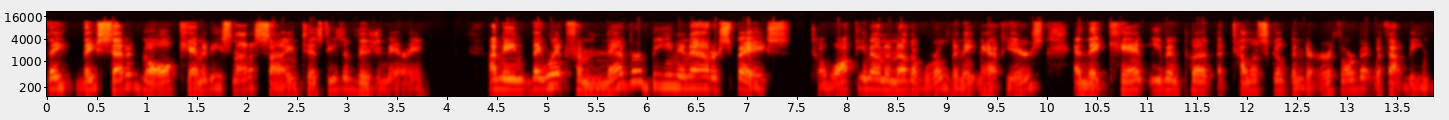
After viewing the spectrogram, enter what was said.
They they set a goal. Kennedy's not a scientist, he's a visionary. I mean, they went from never being in outer space to walking on another world in eight and a half years, and they can't even put a telescope into Earth orbit without being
